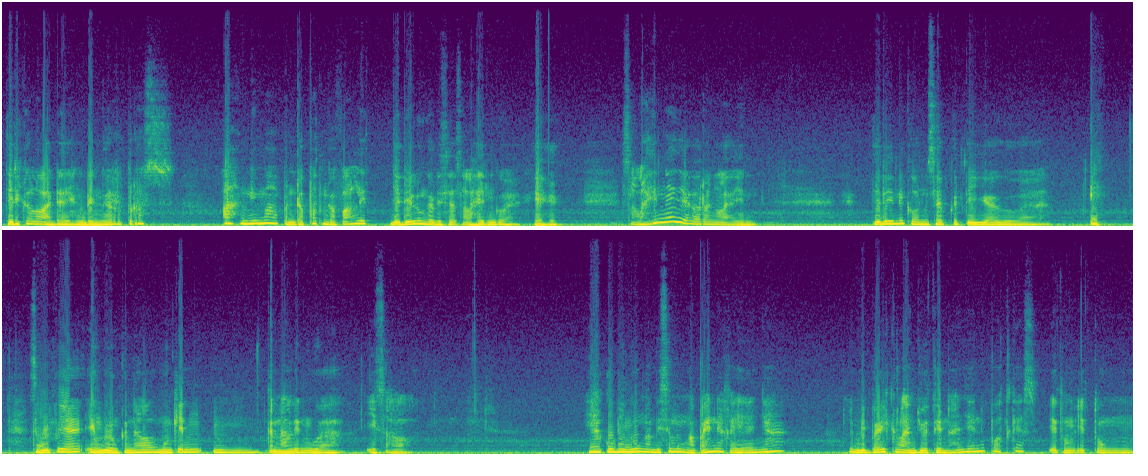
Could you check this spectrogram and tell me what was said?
Jadi kalau ada yang denger terus ah ini mah pendapat nggak valid jadi lu nggak bisa salahin gue salahin aja orang lain. Jadi ini konsep ketiga gue sebelumnya yang belum kenal mungkin hmm, kenalin gue Isal ya aku bingung nggak bisa mau ngapain ya kayaknya. Lebih baik lanjutin aja nih podcast. Hitung-hitung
